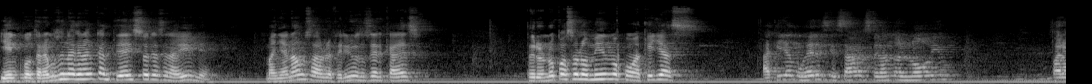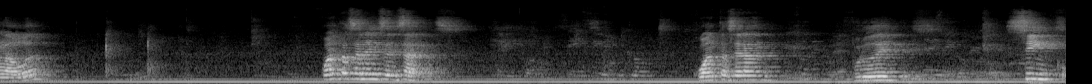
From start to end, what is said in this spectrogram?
Y encontraremos una gran cantidad de historias en la Biblia. Mañana vamos a referirnos acerca de eso. Pero no pasó lo mismo con aquellas, aquellas mujeres que estaban esperando al novio para la boda. ¿Cuántas eran insensatas? ¿Cuántas eran prudentes? Cinco.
